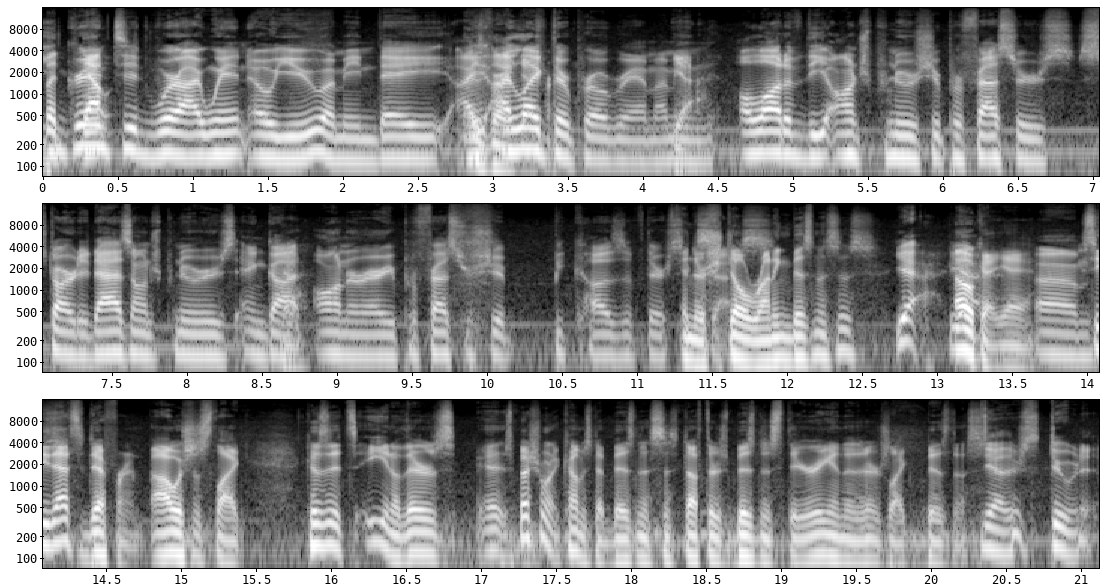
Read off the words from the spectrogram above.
But that- granted where I went OU, I mean they I, I like their program. I mean Yeah. a lot of the entrepreneurship professors started as entrepreneurs and got Yeah. honorary professorship because of their success. and they're still running businesses. Yeah. yeah. Okay, yeah. yeah. Um, See, that's different. I was just like, because it's you know, there's especially when it comes to business and stuff. There's business theory, and then there's like business. yeah, they're doing it.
